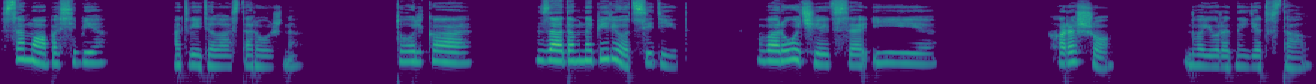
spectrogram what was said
«Сама по себе», — ответила осторожно. «Только задом наперед сидит, ворочается и...» «Хорошо», — двоюродный дед встал.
